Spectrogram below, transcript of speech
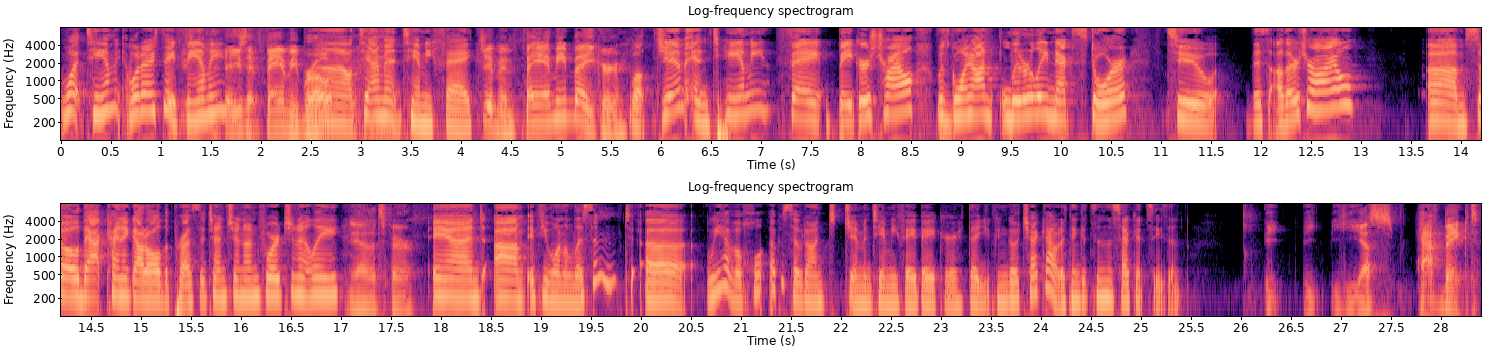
What, Tammy? What did I say? Fammy? Yeah, you said Fammy, bro. Oh, Tam- I meant Tammy Faye. Jim and Fammy Bakker. Well, Jim and Tammy Faye Bakker's trial was going on literally next door to this other trial. Um, so that kind of got all the press attention, unfortunately. Yeah, that's fair. And um, if you want to listen, to, uh, we have a whole episode on Jim and Tammy Faye Bakker that you can go check out. I think it's in the second season. Yes. Half Baked.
